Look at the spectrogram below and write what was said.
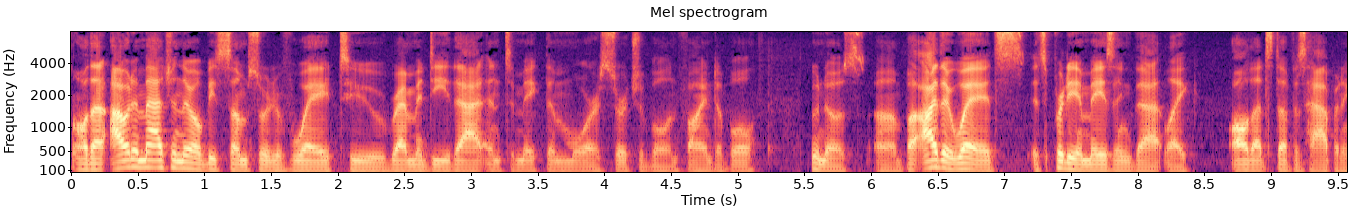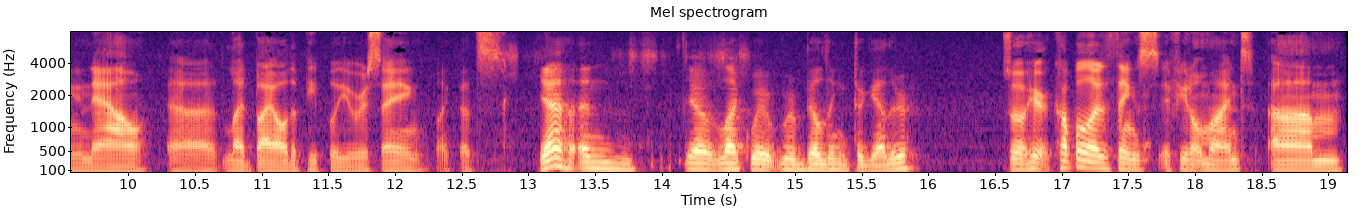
all that. I would imagine there will be some sort of way to remedy that and to make them more searchable and findable. Who knows? Um, but either way, it's it's pretty amazing that like all that stuff is happening now, uh, led by all the people you were saying. Like that's yeah, and yeah, like we're we're building together so here, a couple other things, if you don't mind. Um,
